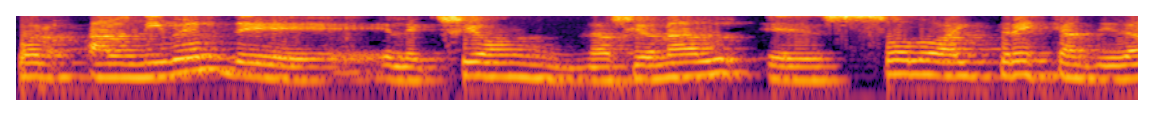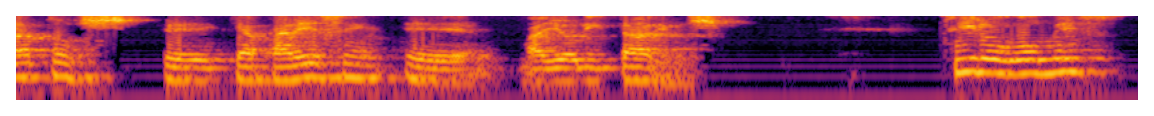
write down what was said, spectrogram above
Bueno, al nivel de elección nacional, eh, solo hay tres candidatos que aparecen mayoritarios. Ciro Gómez,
